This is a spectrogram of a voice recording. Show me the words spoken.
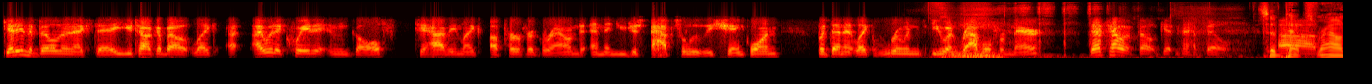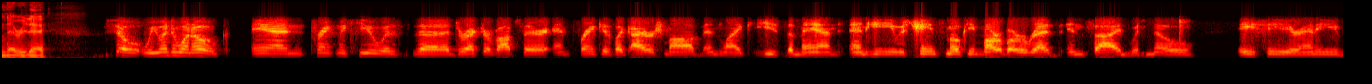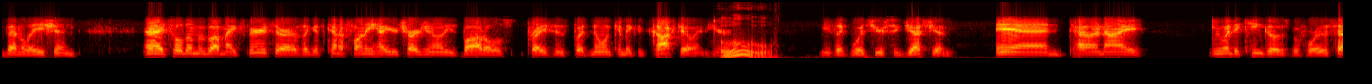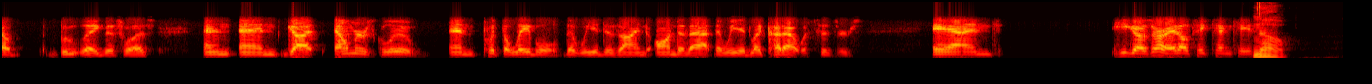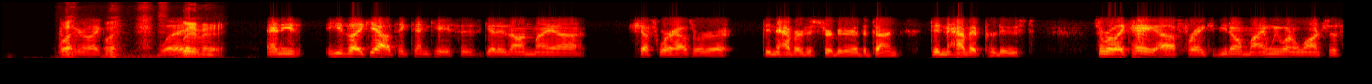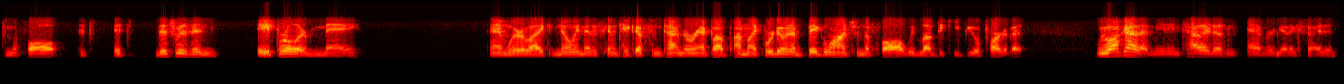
Getting the bill the next day, you talk about like I, would equate it in golf to having like a perfect round, and then you just absolutely shank one, but then it like ruins you unravel from there. That's how it felt getting that bill It's a Pep's Um, round every day. so we went to One Oak, and Frank McHugh was the director of ops there, and Frank is like Irish mob, and like he's the man, and he was chain smoking Marlboro Reds inside with no AC or any ventilation. And I told him about my experience there. I was like, it's kind of funny how you're charging all these bottles prices, but no one can make a cocktail in here. Ooh. He's like, "What's your suggestion?" And Tyler and I, we went to Kinkos before. This is how bootleg this was, and and got Elmer's glue and put the label that we had designed onto that that we had like cut out with scissors. And he goes, "All right, I'll take ten cases." No. And What? we were like, Wait, "What?" wait a minute. And he's he's like, "Yeah, I'll take ten cases, get it on my uh, chef's warehouse order." Didn't have our distributor at the time. Didn't have it produced. So we're like, "Hey, uh, Frank, if you don't mind, we want to launch this in the fall." It's it's this was in April or May, and we are like, knowing that it's going to take us some time to ramp up. I'm like, "We're doing a big launch in the fall. We'd love to keep you a part of it." We walk out of that meeting. Tyler doesn't ever get excited.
